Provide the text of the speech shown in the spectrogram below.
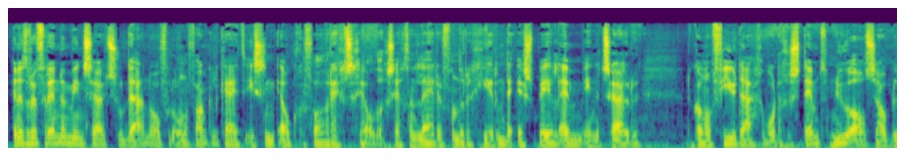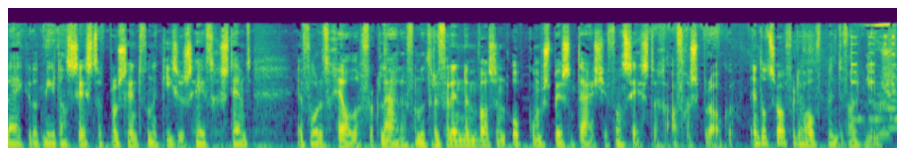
En het referendum in Zuid-Soedan over onafhankelijkheid is in elk geval rechtsgeldig, zegt een leider van de regerende SPLM in het zuiden. Er kan nog vier dagen worden gestemd. Nu al zou blijken dat meer dan 60% van de kiezers heeft gestemd. En voor het geldig verklaren van het referendum was een opkomstpercentage van 60 afgesproken. En tot zover de hoofdpunten van het nieuws.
